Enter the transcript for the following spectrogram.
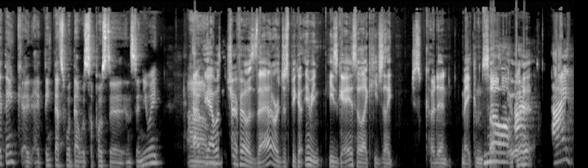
i think I, I think that's what that was supposed to insinuate I, yeah, I Um, wasn't sure if it was that or just because I mean he's gay, so like he just like just couldn't make himself No, do it. I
